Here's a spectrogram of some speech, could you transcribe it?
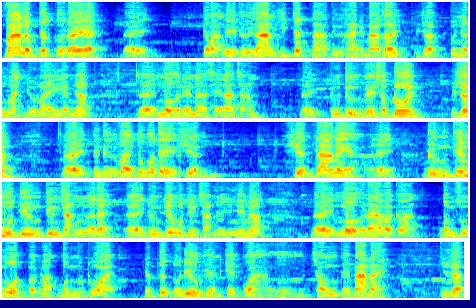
và lập tức ở đây này, đấy, các bạn để thời gian ít nhất là từ 2 đến 3 giây, được chưa? Tôi nhấn mạnh điều này anh em nhé đấy, mở lên là sẽ là chẵn. Đấy, tứ tử về sấp đôi, được chưa? Đấy, tương tự vậy tôi có thể khiển khiển ra nẻ, đấy, đứng thêm một tiếng tiếng chặn nữa này. Đấy, đứng thêm một tiếng chặn nữa anh em nhé đấy, mở ra và các bạn bấm số 1 và các bạn bấm nút ngoại lập tức nó điều khiển kết quả ở trong cái bát này. Được chưa?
